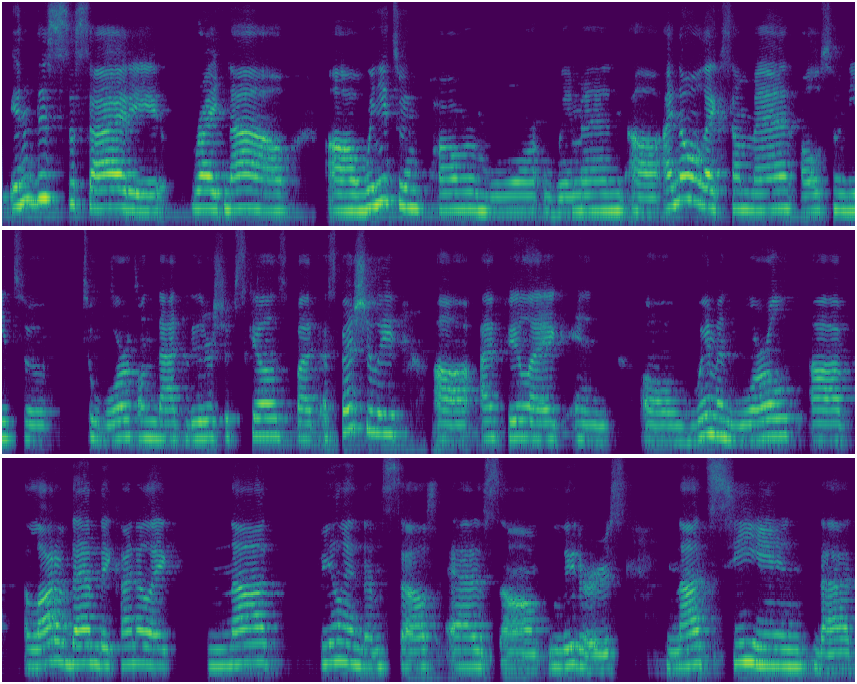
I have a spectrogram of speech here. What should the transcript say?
In this society right now, uh, we need to empower more women. Uh, I know like some men also need to to work on that leadership skills but especially uh, i feel like in uh, women world uh, a lot of them they kind of like not feeling themselves as um, leaders not seeing that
